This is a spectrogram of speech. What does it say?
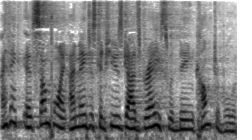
I think at some point I may just confuse God's grace with being comfortable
